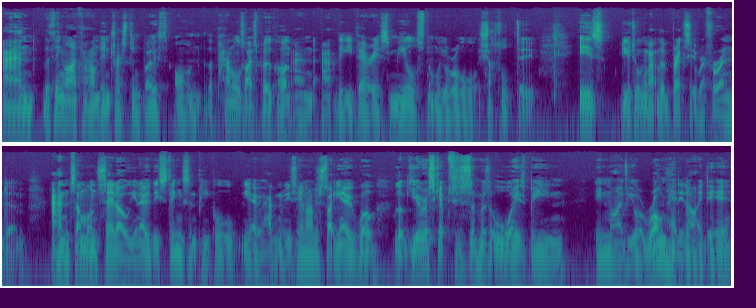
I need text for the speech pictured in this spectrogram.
And the thing I found interesting, both on the panels I spoke on and at the various meals that we were all shuttled to, is you're talking about the Brexit referendum, and someone said, "Oh, you know, these things that people, you know, hadn't really seen." I was just like, you know, well, look, Euroscepticism has always been, in my view, a wrong-headed idea,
